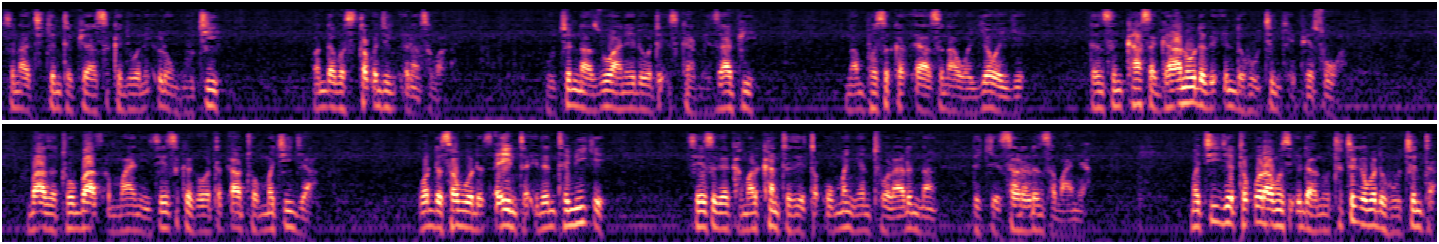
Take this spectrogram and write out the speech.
Suna cikin tafiya suka ji wani irin huci wanda ba su taɓa jin irinsu ba. Hucin na zuwa ne da wata iska mai zafi nan fa suka tsaya suna waige-waige don sun kasa gano daga inda hucin ke fesowa. Ba zato ba tsammani sai suka ga wata katuwar macijiya wadda saboda tsayinta idan ta miƙe sai su ga kamar kanta zai taɓo manyan taurarin nan da ke sararin samaniya. Macijiyar ta ƙura musu idanu ta ci gaba da hucinta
